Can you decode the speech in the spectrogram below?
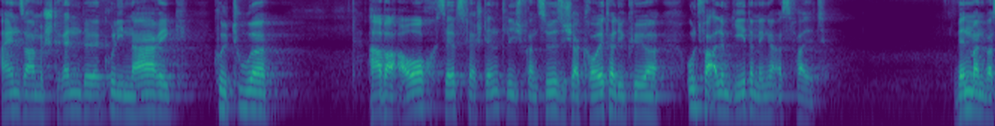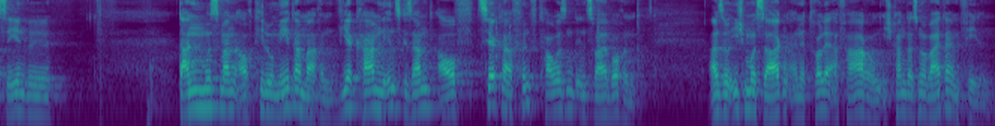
einsame Strände, Kulinarik, Kultur, aber auch selbstverständlich französischer Kräuterlikör und vor allem jede Menge Asphalt wenn man was sehen will, dann muss man auch Kilometer machen. Wir kamen insgesamt auf circa 5000 in zwei Wochen. Also ich muss sagen, eine tolle Erfahrung. Ich kann das nur weiterempfehlen.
